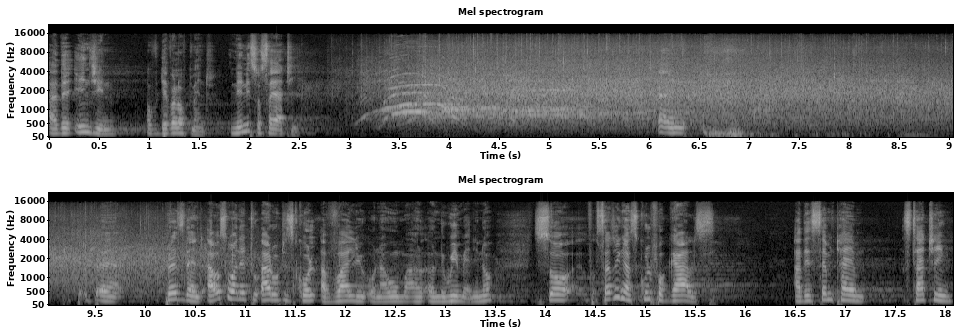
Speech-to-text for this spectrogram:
are the engine of development in any society. And uh, President, I also wanted to add what is called a value on a woman, on the women, you know. So starting a school for girls, at the same time starting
